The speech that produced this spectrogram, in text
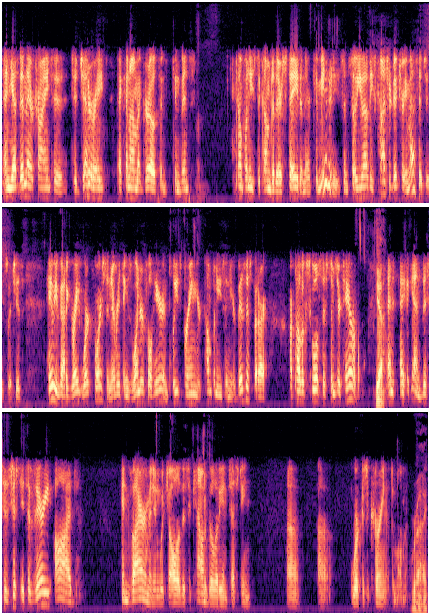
and yet then they're trying to to generate economic growth and convince companies to come to their state and their communities. And so you have these contradictory messages which is hey we've got a great workforce and everything's wonderful here and please bring your companies and your business but our our public school systems are terrible. Yeah. And again, this is just, it's a very odd environment in which all of this accountability and testing uh, uh, work is occurring at the moment. Right.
